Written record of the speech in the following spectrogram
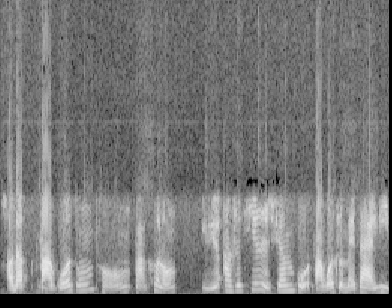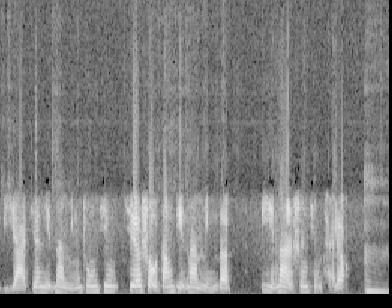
好的，法国总统马克龙于二十七日宣布，法国准备在利比亚建立难民中心，接受当地难民的避难申请材料。嗯。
